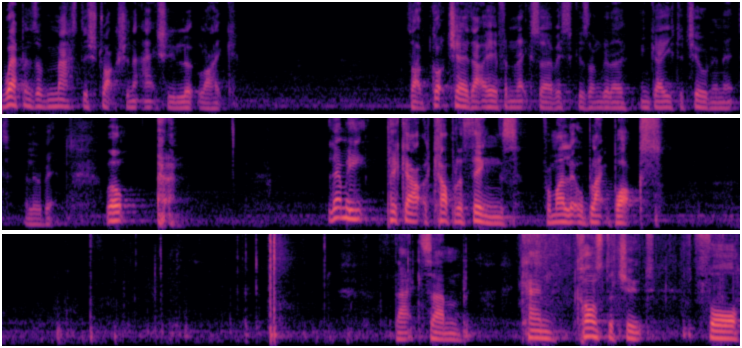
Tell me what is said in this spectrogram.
weapons of mass destruction actually look like? So I've got chairs out here for the next service because I'm going to engage the children in it a little bit. Well, let me pick out a couple of things from my little black box that um, can constitute for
